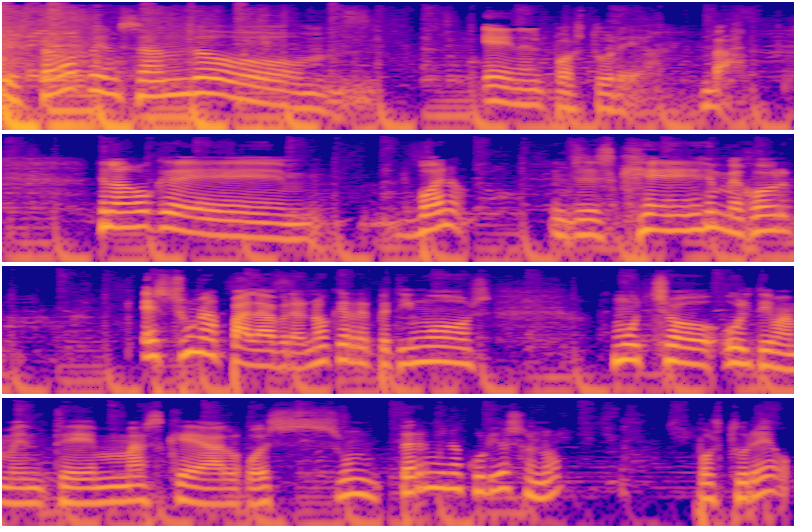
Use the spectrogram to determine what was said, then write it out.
Estaba pensando en el postureo. En algo que, bueno, es que mejor es una palabra, ¿no? Que repetimos mucho últimamente, más que algo. Es un término curioso, ¿no? Postureo.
